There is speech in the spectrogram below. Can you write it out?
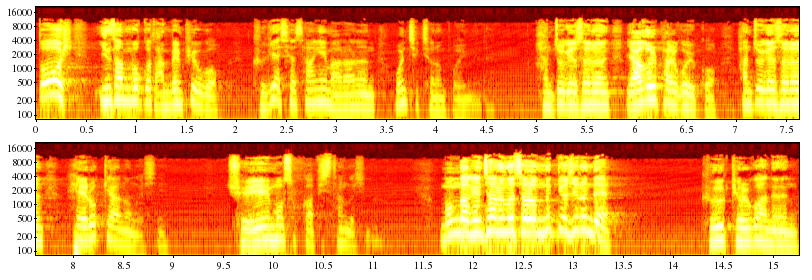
또 인삼 먹고 담배 피우고 그게 세상이 말하는 원칙처럼 보입니다. 한쪽에서는 약을 팔고 있고 한쪽에서는 해롭게 하는 것이 죄의 모습과 비슷한 것입니다. 뭔가 괜찮은 것처럼 느껴지는데 그 결과는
